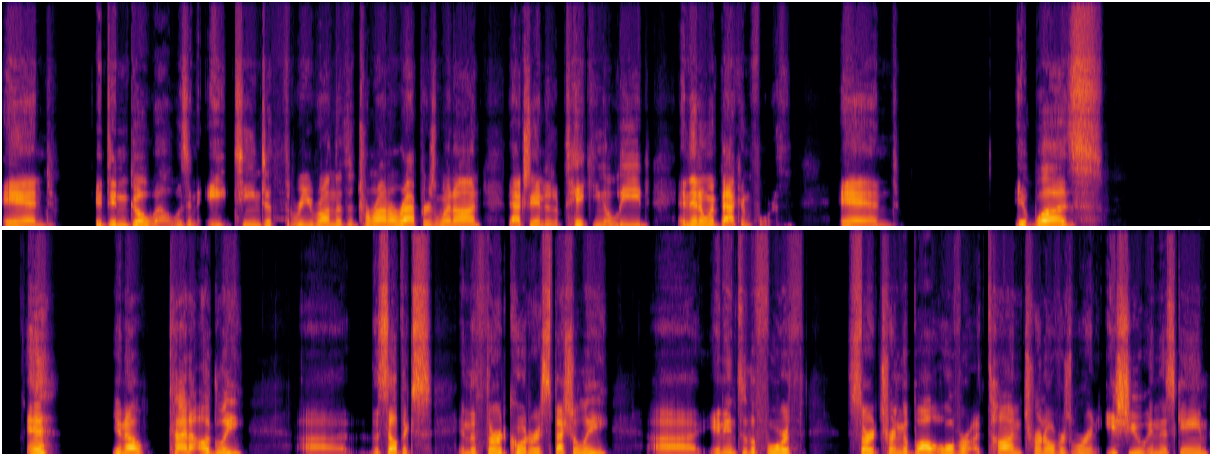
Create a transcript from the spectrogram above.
and it didn't go well. It was an 18 to 3 run that the Toronto Raptors went on. They actually ended up taking a lead and then it went back and forth. And it was eh, you know, kind of ugly. Uh, the Celtics in the third quarter, especially, uh, and into the fourth, started turning the ball over a ton. Turnovers were an issue in this game.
